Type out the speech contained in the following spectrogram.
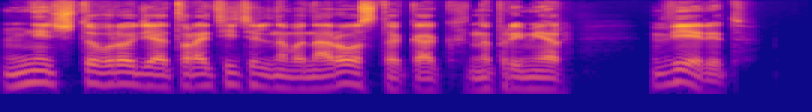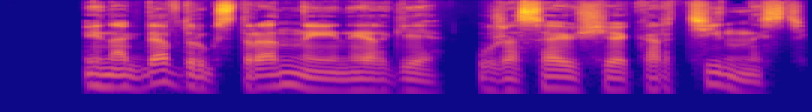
Нечто вроде отвратительного нароста, как, например, «верит», Иногда вдруг странная энергия, ужасающая картинность.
